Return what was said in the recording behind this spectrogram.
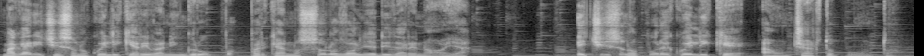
Magari ci sono quelli che arrivano in gruppo perché hanno solo voglia di dare noia. E ci sono pure quelli che, a un certo punto,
